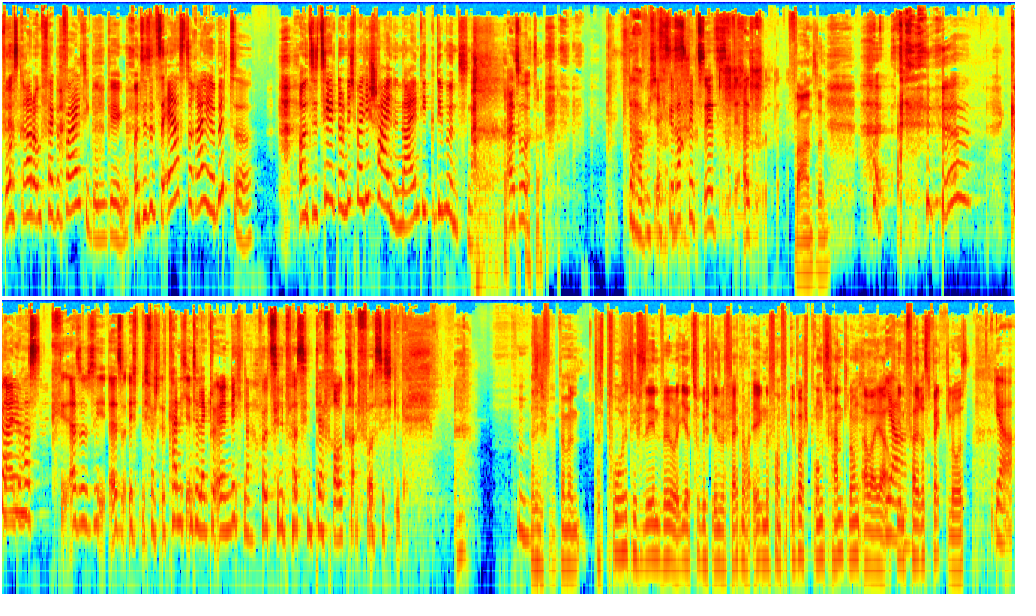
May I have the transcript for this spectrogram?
wo es gerade um Vergewaltigung ging. Und sie sitzt erste Reihe, bitte. Und sie zählt noch nicht mal die Scheine, nein, die, die Münzen. Also, da habe ich echt gedacht, jetzt, jetzt, also. Wahnsinn. Nein, du hast, also sie, also ich, ich kann ich intellektuell nicht nachvollziehen, was in der Frau gerade vor sich ging. Hm. Also nicht, wenn man das positiv sehen will oder ihr zugestehen will, vielleicht noch irgendeine Form von Übersprungshandlung, aber ja, ja, auf jeden Fall respektlos. Ja,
